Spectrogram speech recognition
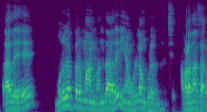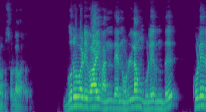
அதாவது முருகப்பெருமான் வந்தாரு என் உள்ளம் குளிர்ந்துச்சு. அவ்வளவுதான் சார் அவர் சொல்ல வர்றது. குருவடிவாய் வந்தென் உள்ளம் குளிர்ந்து குளிர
